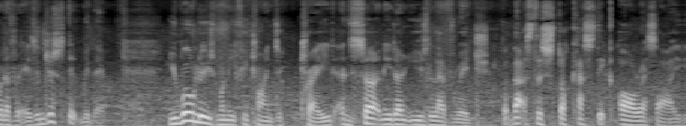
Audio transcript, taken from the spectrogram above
whatever it is, and just stick with it. You will lose money if you're trying to trade, and certainly don't use leverage, but that's the stochastic RSI.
